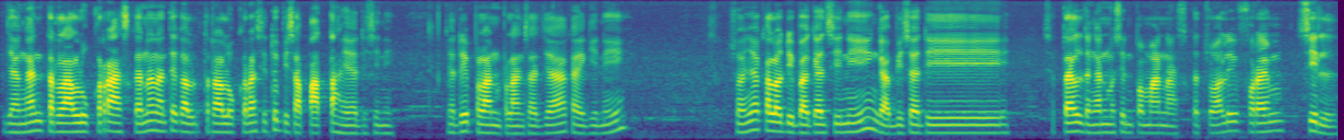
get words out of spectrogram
Jangan terlalu keras karena nanti kalau terlalu keras itu bisa patah ya di sini. Jadi pelan-pelan saja kayak gini soalnya kalau di bagian sini nggak bisa di setel dengan mesin pemanas kecuali frame seal.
